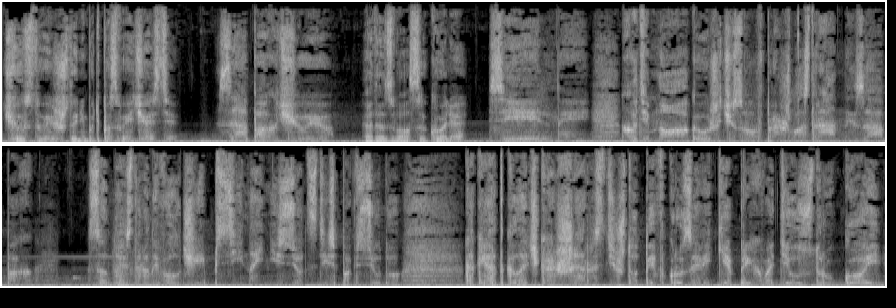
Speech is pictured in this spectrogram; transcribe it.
«Чувствуешь что-нибудь по своей части?» «Запах чую», — отозвался Коля. «Сильный. Хоть и много уже часов прошло, странный запах. С одной стороны, волчьей псиной несет здесь повсюду, как и от клочка шерсти, что ты в грузовике прихватил с другой.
